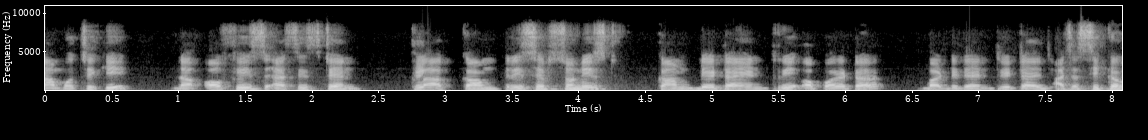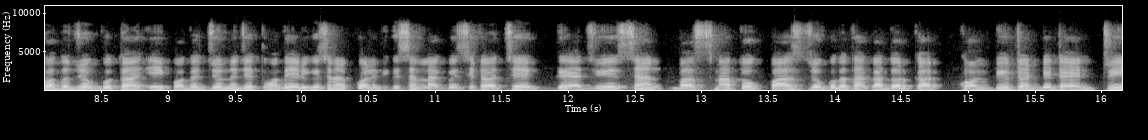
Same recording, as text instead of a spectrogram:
নাম হচ্ছে কি? না office assistant clerk cum receptionist cum data entry operator বা ডেটা এন্ট্রি টাইপ আচ্ছা শিক্ষাগত যোগ্যতা, এই পদের জন্য যে তোমাদের এডুকেশনাল কোয়ালিফিকেশন লাগবে, সেটা হচ্ছে গ্র্যাজুয়েশন বা স্নাতক পাস যোগ্যতা থাকা দরকার। কম্পিউটার ডেটা এন্ট্রি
